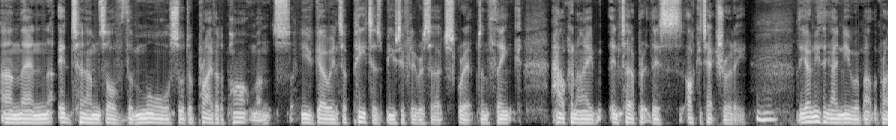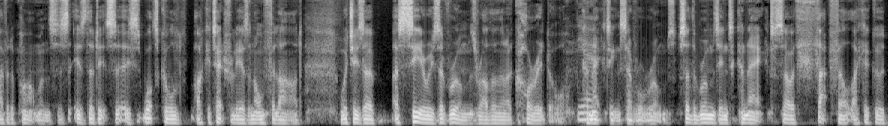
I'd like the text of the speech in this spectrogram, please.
And then, in terms of the more sort of private apartments, you go into Peter's beautifully researched script and think, how can I interpret this architecturally? Mm-hmm. The only thing I knew about the private apartments is, is that it's is what's called architecturally as an enfilade, which is a, a series of rooms rather than a corridor yeah. connecting several rooms. So the rooms interconnect. So that felt like a good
